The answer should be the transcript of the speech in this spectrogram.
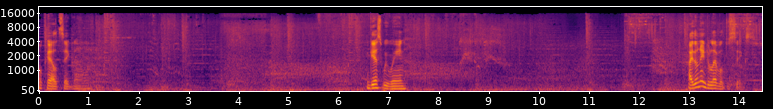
Okay, I'll take that one. I guess we win. I don't need to level to 6.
